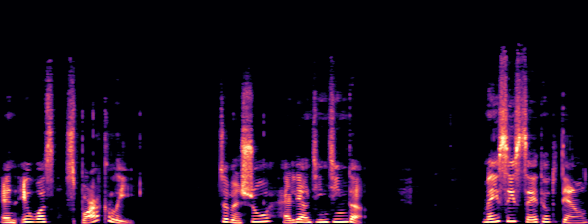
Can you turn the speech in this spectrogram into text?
And it was sparkly。这本书还亮晶晶的。Maisy settled down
